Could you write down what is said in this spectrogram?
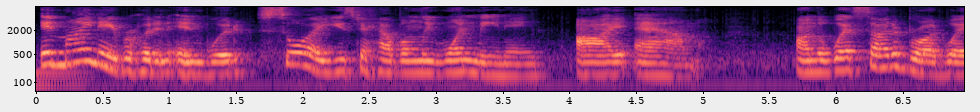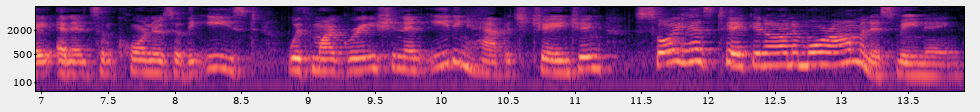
In my neighborhood in Inwood, soy used to have only one meaning I am. On the west side of Broadway and in some corners of the east, with migration and eating habits changing, soy has taken on a more ominous meaning.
